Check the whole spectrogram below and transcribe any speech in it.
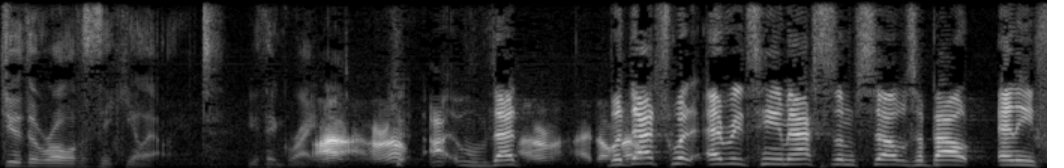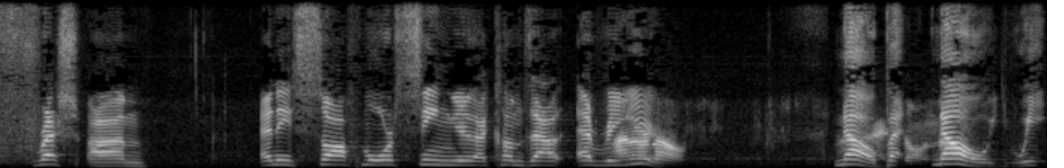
do the role of Ezekiel Elliott? You think right? I, I don't know. I, that, I don't- I don't but know. that's what every team asks themselves about any fresh, um, any sophomore, senior that comes out every I year. don't know. No, I but don't no, we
